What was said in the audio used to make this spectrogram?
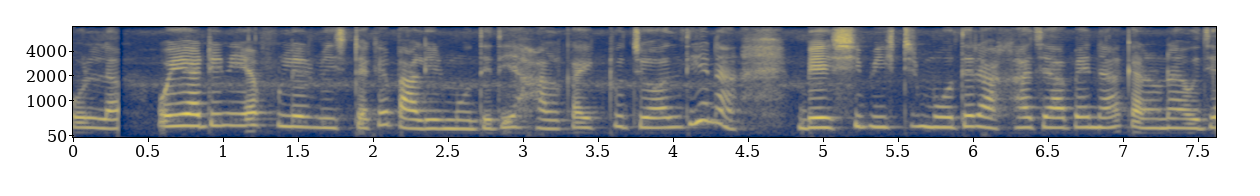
করলাম। ওই অ্যাডিনিয়া ফুলের বীজটাকে বালির মধ্যে দিয়ে হালকা একটু জল দিয়ে না, বেশি বৃষ্টির মধ্যে রাখা যাবে না। কেননা ওই যে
